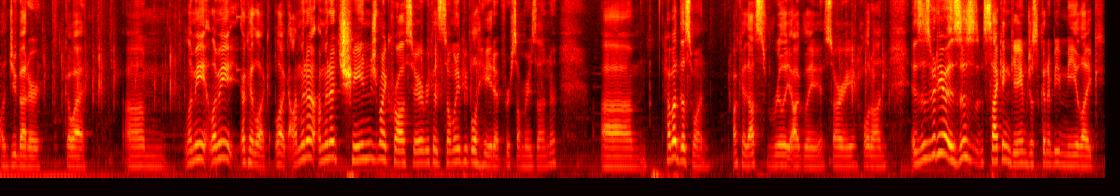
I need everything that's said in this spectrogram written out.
I'll do better. Go away. Um, let me, let me, okay, look, look, I'm gonna, I'm gonna change my crosshair because so many people hate it for some reason. Um, how about this one? Okay, that's really ugly. Sorry, hold on. Is this video, is this second game just gonna be me, like,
